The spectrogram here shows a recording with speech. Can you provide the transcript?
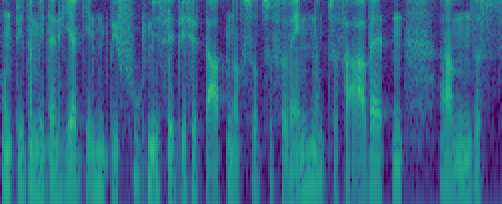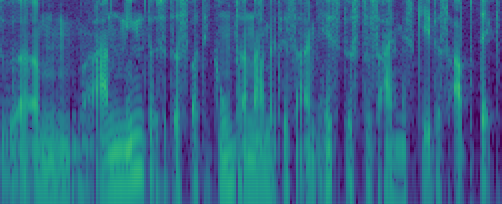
und die damit einhergehenden Befugnisse, diese Daten auch so zu verwenden und zu verarbeiten, ähm, das ähm, annimmt. Also das war die Grundannahme des AMS, dass das AMSG das abdeckt,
